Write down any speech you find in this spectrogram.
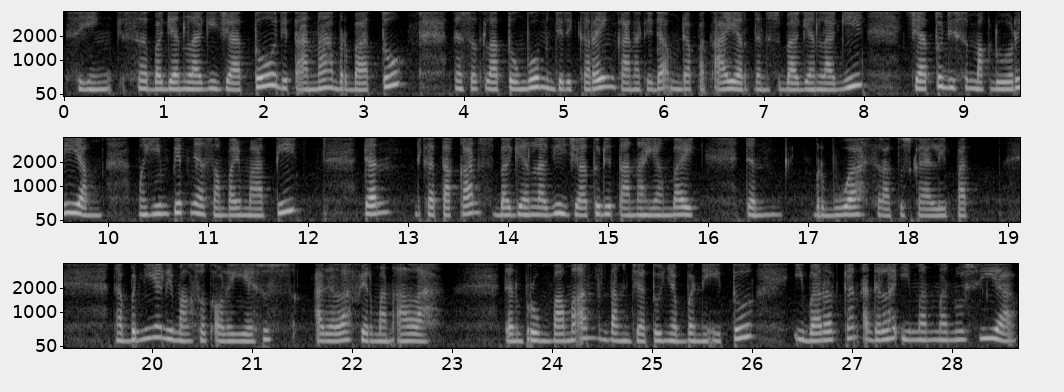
Sehingga sebagian lagi jatuh di tanah berbatu, dan setelah tumbuh menjadi kering karena tidak mendapat air. Dan sebagian lagi jatuh di semak duri yang menghimpitnya sampai mati, dan dikatakan sebagian lagi jatuh di tanah yang baik, dan berbuah seratus kali lipat. Nah, benih yang dimaksud oleh Yesus adalah firman Allah. Dan perumpamaan tentang jatuhnya benih itu ibaratkan adalah iman manusia.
